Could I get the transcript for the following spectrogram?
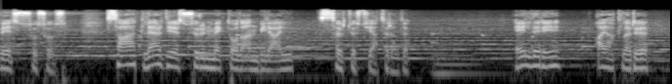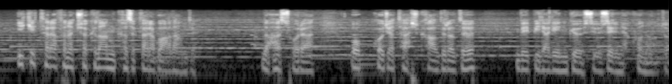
ve susuz, saatlerdir sürünmekte olan Bilal sırt üstü yatırıldı. Elleri, ayakları iki tarafına çakılan kazıklara bağlandı. Daha sonra o koca taş kaldırıldı ve Bilal'in göğsü üzerine konuldu.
